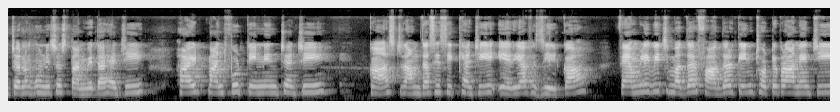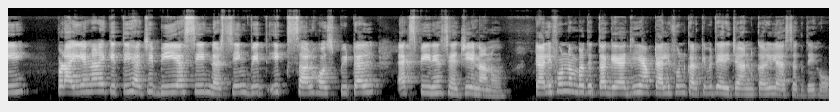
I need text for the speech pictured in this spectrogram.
ਜਨਮ 1997 ਦਾ ਹੈ ਜੀ ਹਾਈਟ 5 ਫੁੱਟ 3 ਇੰਚ ਹੈ ਜੀ। ਕਾਸਟ ਰਾਮਦਾਸੀ ਸਿੱਖ ਹੈ ਜੀ ਏਰੀਆ ਫਜ਼ਿਲਕਾ। ਫੈਮਿਲੀ ਵਿੱਚ ਮਦਰ ਫਾਦਰ ਤਿੰਨ ਛੋਟੇ ਭਰਾ ਨੇ ਜੀ। ਪੜ੍ਹਾਈ ਇਹਨਾਂ ਨੇ ਕੀਤੀ ਹੈ ਜੀ ਬੀਐਸਸੀ ਨਰਸਿੰਗ ਵਿਦ 1 ਸਾਲ ਹਸਪੀਟਲ ਐਕਸਪੀਰੀਅੰਸ ਹੈ ਜੀ ਇਹਨਾਂ ਨੂੰ। ਟੈਲੀਫੋਨ ਨੰਬਰ ਦਿੱਤਾ ਗਿਆ ਜੀ, ਆਪ ਟੈਲੀਫੋਨ ਕਰਕੇ ਵਧੇਰੀ ਜਾਣਕਾਰੀ ਲੈ ਸਕਦੇ ਹੋ।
